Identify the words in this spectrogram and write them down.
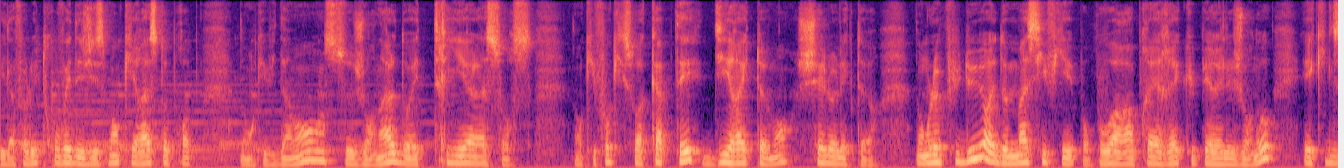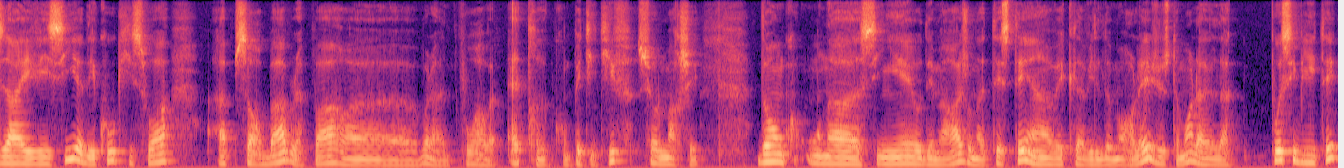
il a fallu trouver des gisements qui restent propres. Donc évidemment, ce journal doit être trié à la source. Donc il faut qu'il soit capté directement chez le lecteur. Donc le plus dur est de massifier pour pouvoir après récupérer les journaux et qu'ils arrivent ici à des coûts qui soient absorbables par, euh, pour être compétitifs sur le marché. Donc on a signé au démarrage, on a testé hein, avec la ville de Morlaix justement la, possibilité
